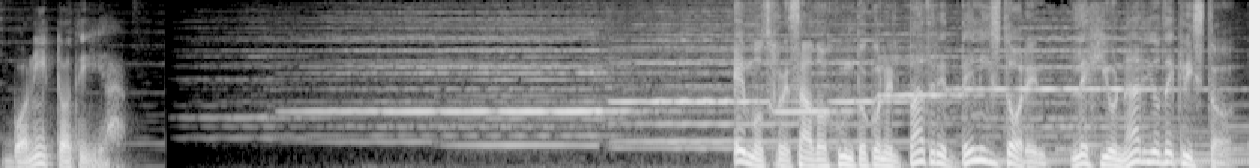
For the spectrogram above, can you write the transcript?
Bonito día. Hemos rezado junto con el Padre Denis Doren, Legionario de Cristo.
